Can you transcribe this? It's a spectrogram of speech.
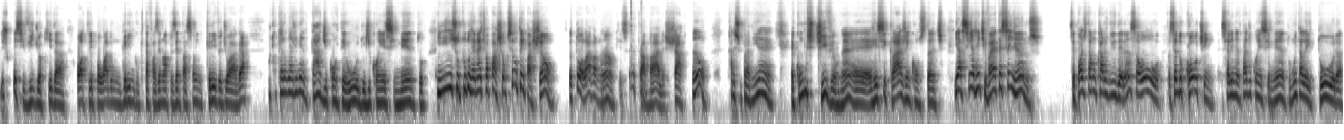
Deixa eu ver esse vídeo aqui da OAAA de um gringo que está fazendo uma apresentação incrível de OH, porque eu quero me alimentar de conteúdo, de conhecimento. E isso tudo remete para paixão. Porque você não tem paixão, eu tô lá, falo, não, que isso é trabalho, é chato. Não, Cara, isso para mim é, é combustível, né? É reciclagem constante. E assim a gente vai até 100 anos. Você pode estar num cargo de liderança ou sendo coaching, se alimentar de conhecimento, muita leitura,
